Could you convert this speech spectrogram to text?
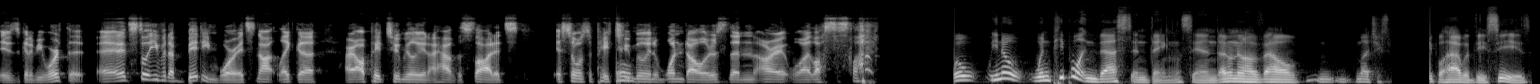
is going to be worth it. And it's still even a bidding war. It's not like a, all right, I'll pay 2 million. I have the slot. It's, if someone's to pay two million and one dollars, then all right, well, I lost the slot. Well, you know, when people invest in things, and I don't know how, how much people have with VCs,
